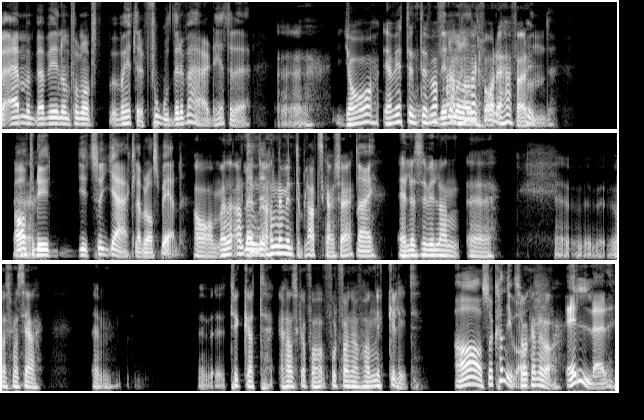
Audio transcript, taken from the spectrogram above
är, är vi någon form av, vad heter det, fodervärd? Heter det? Eh, ja, jag vet inte vad är fan han har kvar det här för. Hund. Ja, för det är ju är ett så jäkla bra spel. Ja, men antingen Men det- han är väl inte plats kanske, Nej. eller så vill han, eh, vad ska man säga, eh, eh, tycka att han ska få, fortfarande ha en nyckel hit. Ja, så kan det ju vara. Så kan det vara. Eller,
